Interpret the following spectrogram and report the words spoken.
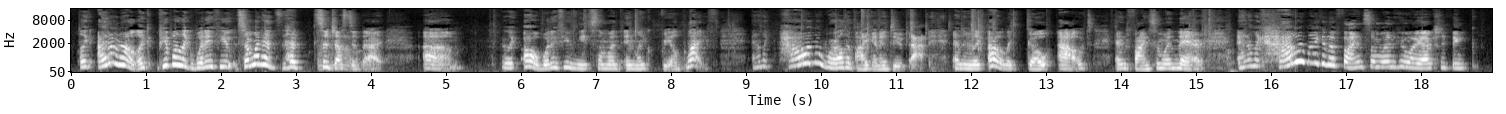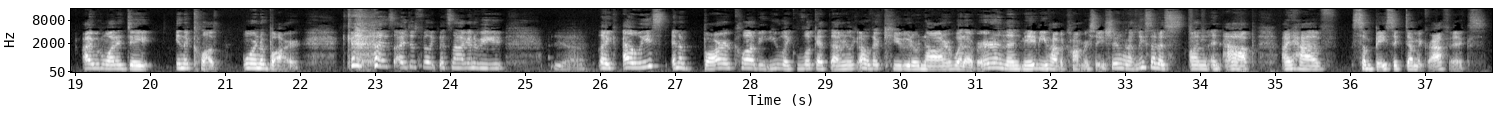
Like I don't know. Like people are like, what if you? Someone had had suggested that. Um, they're like, oh, what if you meet someone in like real life? And I'm like, how in the world am I gonna do that? And they're like, oh, like go out and find someone there. And I'm like, how am I gonna find someone who I actually think I would want to date in a club or in a bar? Because I just feel like that's not gonna be yeah, like at least in a bar or club you, like look at them and you're like oh they're cute or not or whatever and then maybe you have a conversation when at least at a on an app i have some basic demographics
